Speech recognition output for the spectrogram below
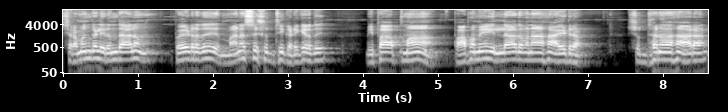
சிரமங்கள் இருந்தாலும் போயிடுறது மனசு சுத்தி கிடைக்கிறது. விபாப்மா பாபமே இல்லாதவனாக ஆயிடுறான். சுத்தனாக ஆறான்.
